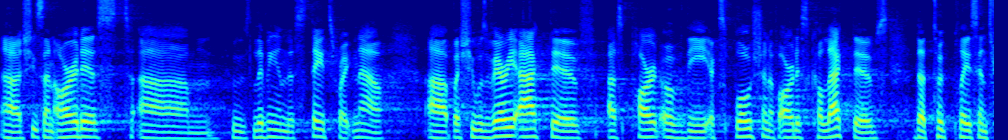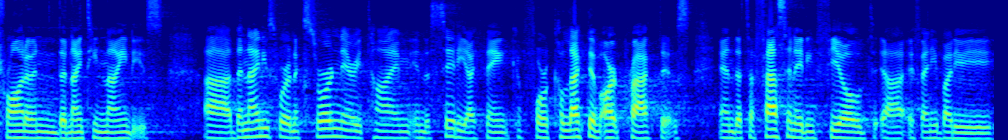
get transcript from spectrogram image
Uh, she's an artist um, who's living in the States right now. Uh, but she was very active as part of the explosion of artist collectives that took place in Toronto in the 1990s. Uh, the 90s were an extraordinary time in the city, I think, for collective art practice, and that's a fascinating field uh, if anybody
